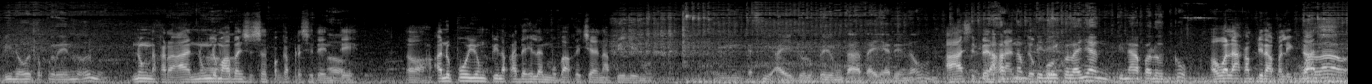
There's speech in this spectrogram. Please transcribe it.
binoto ko rin noon. Eh. Nung nakaraan, nung Ah. lumaban siya sa pagka-presidente. Ah, ano po yung pinakadahilan mo? Bakit siya napili mo? Eh, kasi idol ko yung tatay niya rin noon. Ah, si Lahat ng Fernando po. pelikula niyan, pinapanood ko. Ah, wala kang pinapaligtas? Wala.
